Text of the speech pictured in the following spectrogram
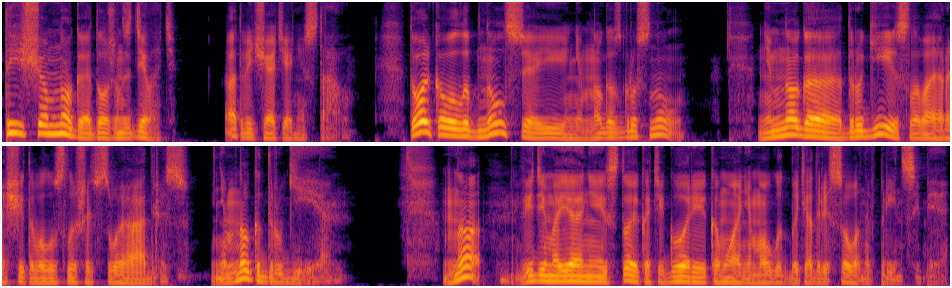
Ты еще многое должен сделать. Отвечать я не стал. Только улыбнулся и немного взгрустнул. Немного другие слова я рассчитывал услышать в свой адрес. Немного другие. Но, видимо, я не из той категории, кому они могут быть адресованы в принципе.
